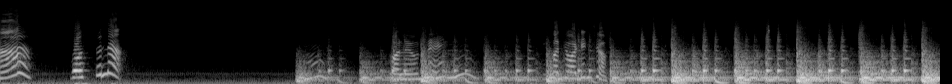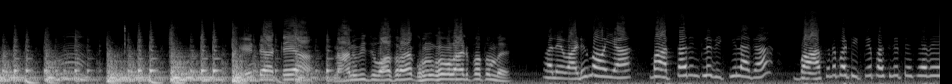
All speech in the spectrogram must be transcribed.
ఆ, వస్తున్నా. భలే ఉంది కొంచెం వడ్డించు ఏంటి అక్కయ్య? నాన్ వెజ్ వాసన గుమగుమలాడిపోతుంది భలే వాడు మావయ్య. మా అత్తారింట్లో విక్కీలాగా వాసన పట్టి ఇట్టే పసిగట్టేశావే.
